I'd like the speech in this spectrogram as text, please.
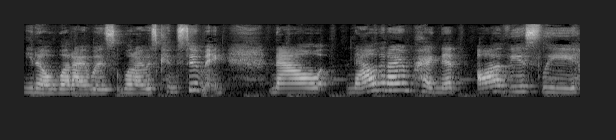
you know what I was what I was consuming. Now now that I am pregnant, obviously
